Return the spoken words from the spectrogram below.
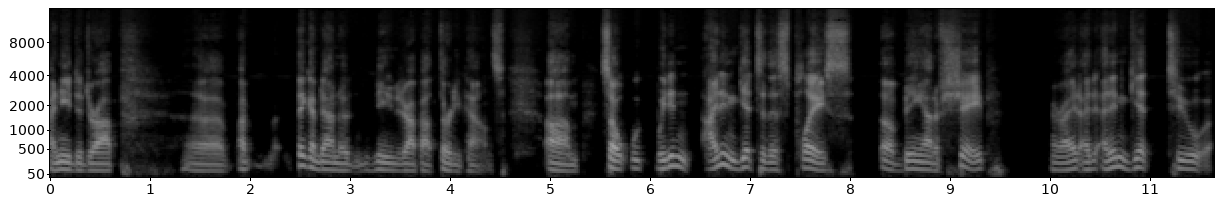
I need to drop. Uh, I think I'm down to needing to drop about 30 pounds. Um, so w- we didn't. I didn't get to this place of being out of shape. All right, I, I didn't get to.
